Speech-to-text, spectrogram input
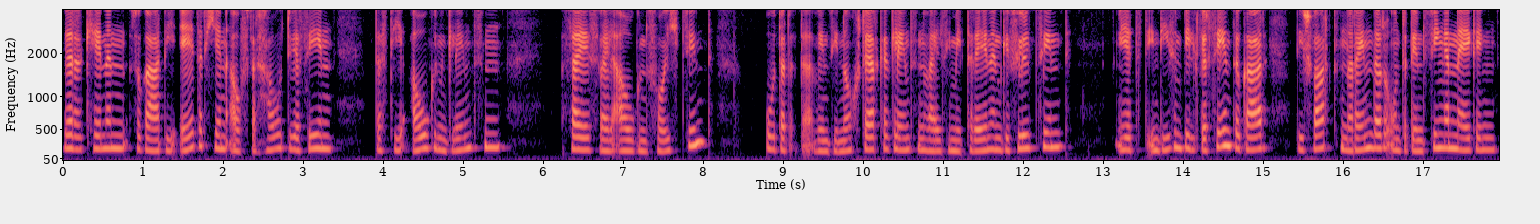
Wir erkennen sogar die Äderchen auf der Haut. Wir sehen, dass die Augen glänzen, sei es weil Augen feucht sind oder wenn sie noch stärker glänzen, weil sie mit Tränen gefüllt sind. Jetzt in diesem Bild, wir sehen sogar die schwarzen Ränder unter den Fingernägeln,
